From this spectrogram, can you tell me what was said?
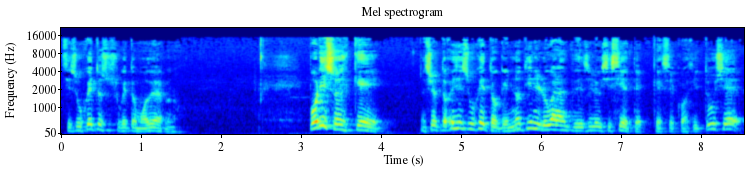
Ese sujeto es un sujeto moderno. Por eso es que, ¿no es cierto?, ese sujeto que no tiene lugar antes del siglo XVII, que se constituye,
